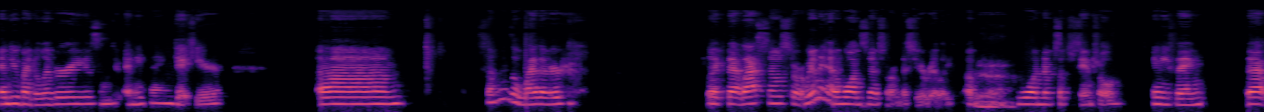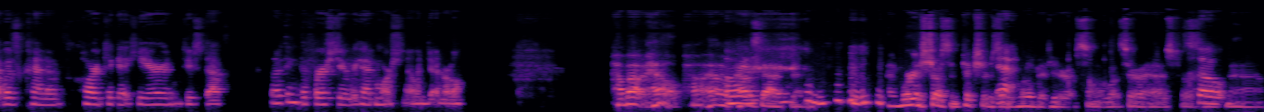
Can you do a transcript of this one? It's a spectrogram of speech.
And do my deliveries and do anything, get here. Um, some of the weather, like that last snowstorm. We only had one snowstorm this year, really. Of Yeah. One of substantial anything. That was kind of hard to get here and do stuff. But I think the first year we had more snow in general. How about help? How, how, Oh, how's that been? And we're going to show some pictures in a little bit here of some of what Sara has for now. So- now.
